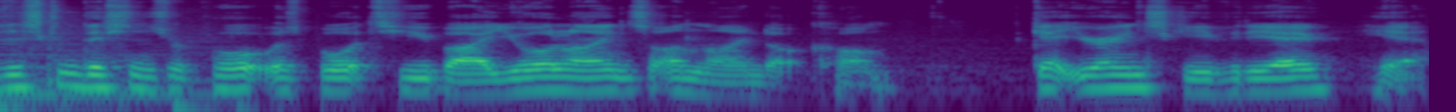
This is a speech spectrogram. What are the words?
This conditions report was brought to you by YourLinesOnline.com. Get your own ski video here.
